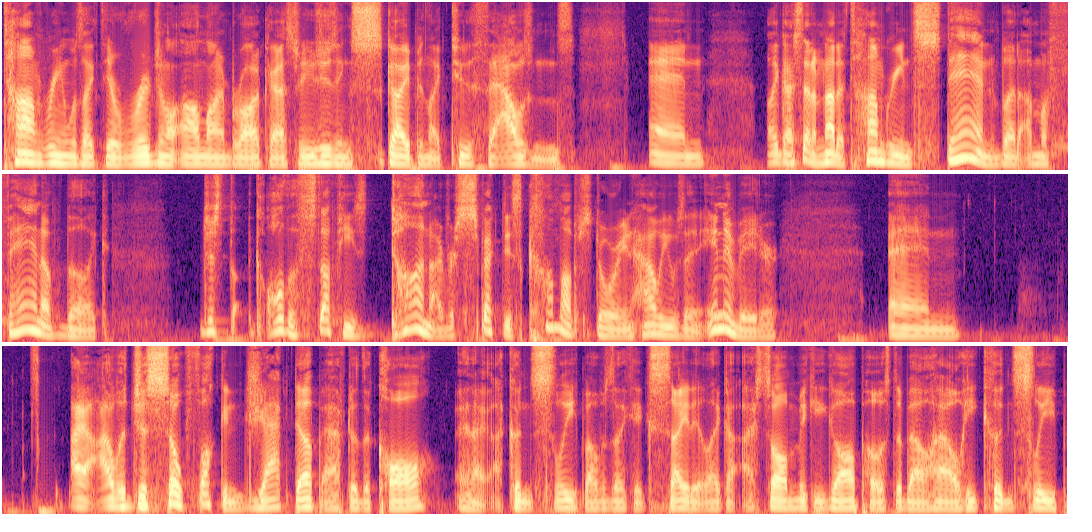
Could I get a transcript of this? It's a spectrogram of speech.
Tom Green was like the original online broadcaster. He was using Skype in like 2000s. And like I said, I'm not a Tom Green stan, but I'm a fan of the like just all the stuff he's done. I respect his come up story and how he was an innovator. And I, I was just so fucking jacked up after the call and I, I couldn't sleep. I was like excited. Like I, saw Mickey Gall post about how he couldn't sleep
